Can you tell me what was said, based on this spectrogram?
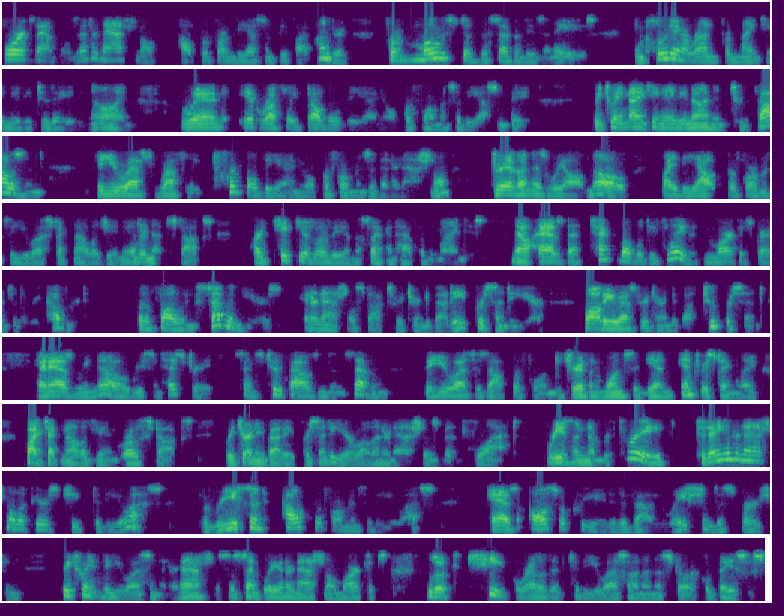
For example, international outperformed the S&P 500 for most of the 70s and 80s, including a run from 1982 to 89 when it roughly doubled the annual performance of the S&P. Between 1989 and 2000, the U.S. roughly tripled the annual performance of international, driven, as we all know, by the outperformance of U.S. technology and internet stocks, particularly in the second half of the 90s. Now, as that tech bubble deflated, markets gradually recovered. For the following seven years, international stocks returned about 8% a year, while the U.S. returned about 2%. And as we know, recent history, since 2007, the US has outperformed, driven once again, interestingly, by technology and growth stocks, returning about 8% a year, while international has been flat. Reason number three today, international appears cheap to the US. The recent outperformance of the US has also created a valuation dispersion between the US and international. So simply international markets look cheap relative to the US on an historical basis.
